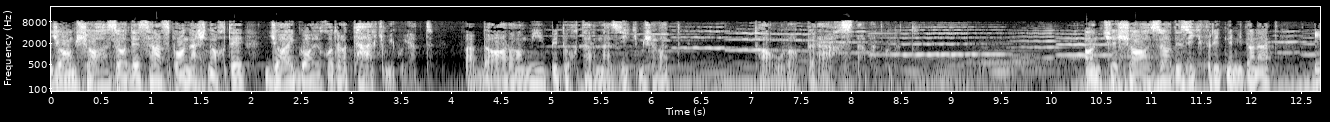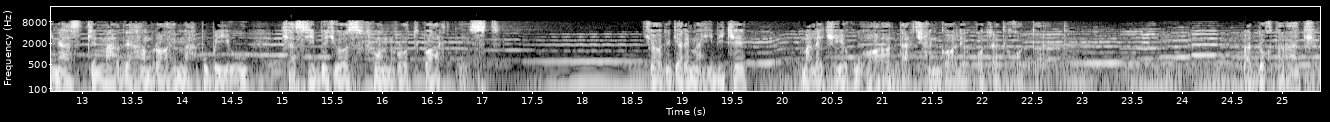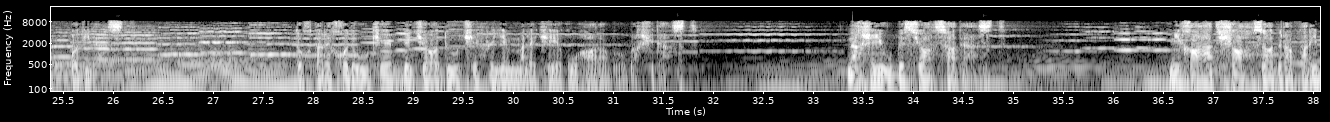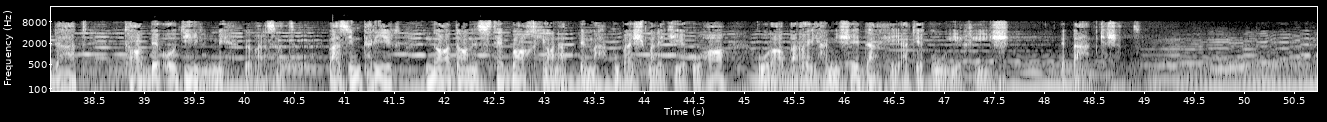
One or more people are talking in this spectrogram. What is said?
سرانجام شاهزاده سر از پا نشناخته جایگاه خود را ترک می‌گوید و به آرامی به دختر نزدیک می شود تا او را به رقص دعوت کند. آنچه شاهزاده زیگفرید نمی‌داند این است که مرد همراه محبوب او کسی به جز فون روتبارت نیست. جادوگر مهیبی که ملکه قوها را در چنگال قدرت خود دارد. و دخترک بودیل است. دختر خود او که به جادو چهره ملکه قوها را به او بخشیده است. نقشه او بسیار ساده است. می‌خواهد شاهزاده را فریب دهد تا به اودیل مهر بورزد و از این طریق نادانسته با خیانت به محبوبش ملکه قوها او را برای همیشه در هیئت قوی خیش به بند کشد.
